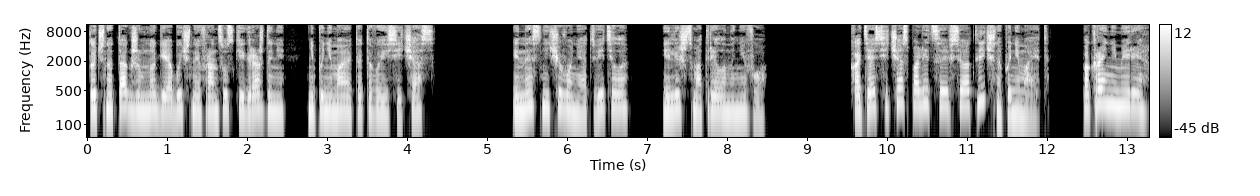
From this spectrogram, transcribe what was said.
Точно так же многие обычные французские граждане не понимают этого и сейчас. Инес ничего не ответила и лишь смотрела на него. Хотя сейчас полиция все отлично понимает. По крайней мере,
